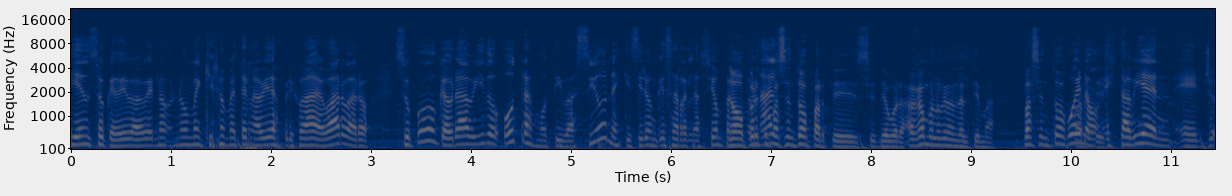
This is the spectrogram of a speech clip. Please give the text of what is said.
pienso que debe haber, no, no me quiero meter en la vida privada de Bárbaro, supongo que habrá habido otras motivaciones que hicieron que esa relación personal... no, pero esto pasa en todas partes, Débora. Hagámoslo grande al tema. Pasa en todas Bueno, partes. está bien, eh, yo-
